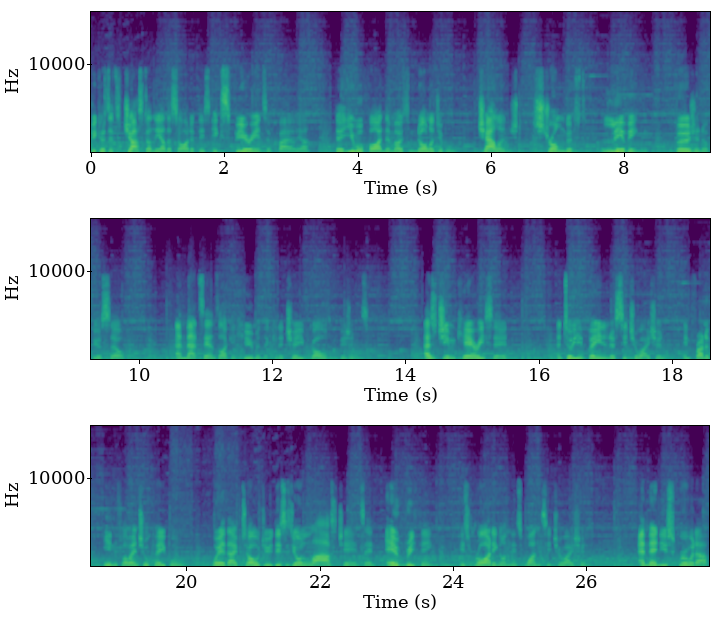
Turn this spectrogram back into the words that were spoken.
Because it's just on the other side of this experience of failure that you will find the most knowledgeable, challenged, strongest, living version of yourself. And that sounds like a human that can achieve goals and visions. As Jim Carrey said, until you've been in a situation in front of influential people where they've told you this is your last chance and everything is riding on this one situation, and then you screw it up,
